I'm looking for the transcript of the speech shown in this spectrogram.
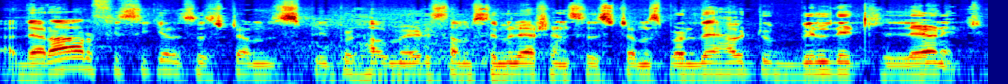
uh, there are physical systems. People have made some simulation systems, but they have to build it, learn it.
